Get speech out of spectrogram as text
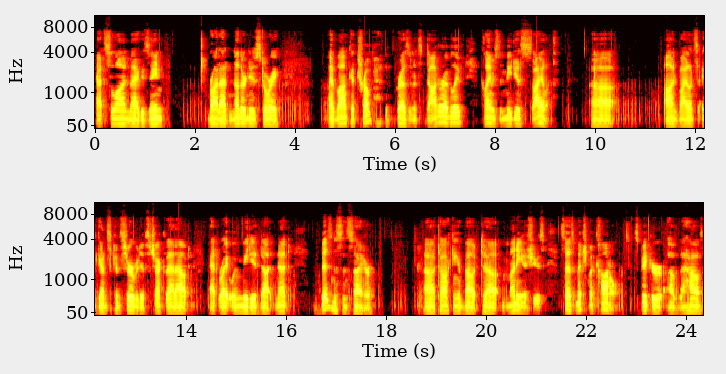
at Salon Magazine brought out another news story. Ivanka Trump, the president's daughter, I believe, claims the media is silent uh, on violence against conservatives. Check that out at rightwingmedia.net. Business Insider, uh, talking about uh, money issues, says Mitch McConnell, Speaker of the House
